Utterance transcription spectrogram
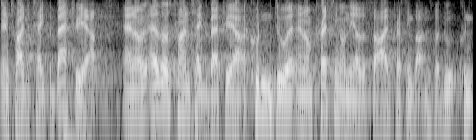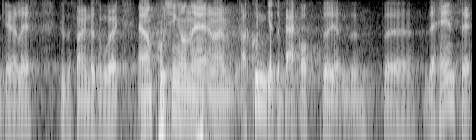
and tried to take the battery out. And I, as I was trying to take the battery out, I couldn't do it, and I'm pressing on the other side, pressing buttons, but couldn't care less because the phone doesn't work. And I'm pushing on there, and I, I couldn't get the back off the, the, the, the handset.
